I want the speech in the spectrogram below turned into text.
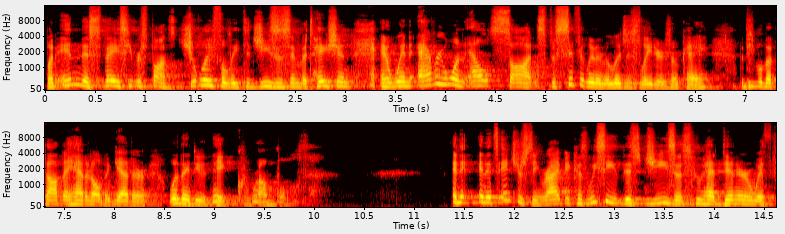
But in this space, he responds joyfully to Jesus' invitation. And when everyone else saw it, specifically the religious leaders, okay, the people that thought they had it all together, what did they do? They grumbled. And, and it's interesting, right? Because we see this Jesus who had dinner with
